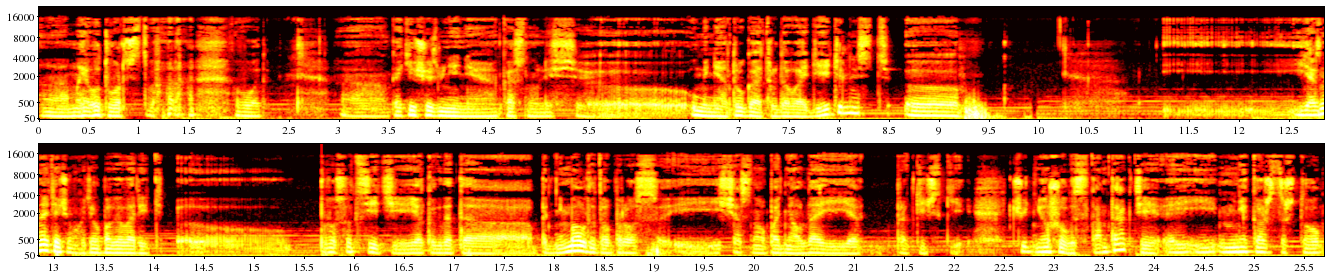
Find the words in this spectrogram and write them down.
моего творчества. вот. Какие еще изменения коснулись э, у меня другая трудовая деятельность. Я знаете, о чем хотел поговорить? Э, про соцсети. Я когда-то поднимал этот вопрос, и сейчас снова поднял, да, и я практически чуть не ушел из ВКонтакте, и мне кажется, что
